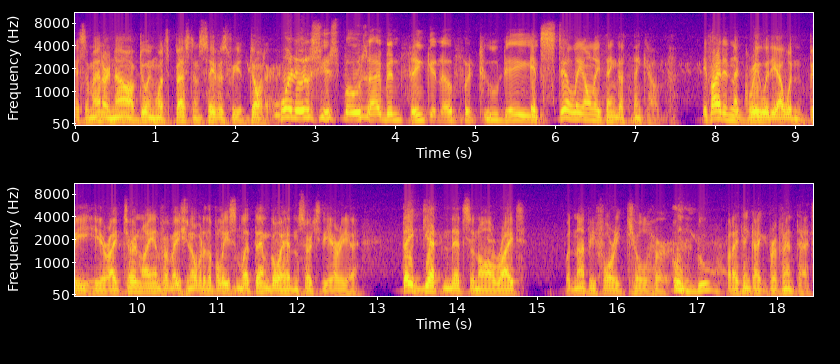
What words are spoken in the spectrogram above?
It's a matter now of doing what's best and safest for your daughter. What else you suppose I've been thinking of for two days? It's still the only thing to think of. If I didn't agree with you, I wouldn't be here. I'd turn my information over to the police and let them go ahead and search the area. They'd get Nitzen all right, but not before he killed her. Oh, no. But I think I can prevent that.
